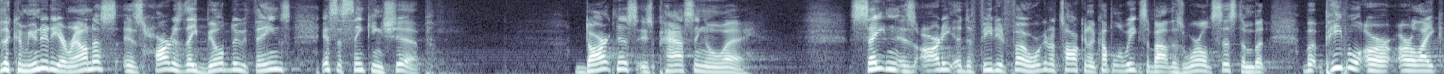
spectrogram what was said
the community around us, as hard as they build new things, it's a sinking ship. Darkness is passing away. Satan is already a defeated foe. We're going to talk in a couple of weeks about this world system, but, but people are, are like,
